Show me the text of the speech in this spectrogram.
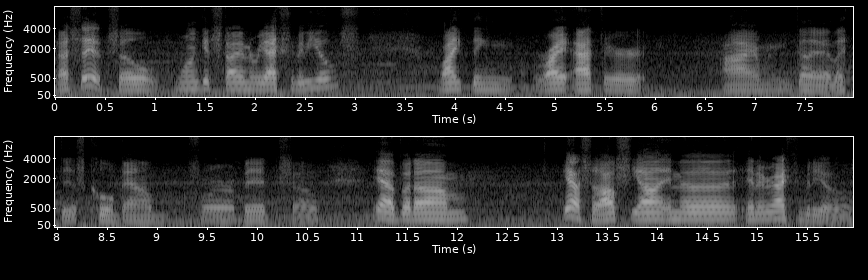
that's it. So, want to get started in the reaction videos? Right thing, right after I'm gonna let this cool down for a bit. So, yeah, but um, yeah. So I'll see y'all in the in the reaction videos.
